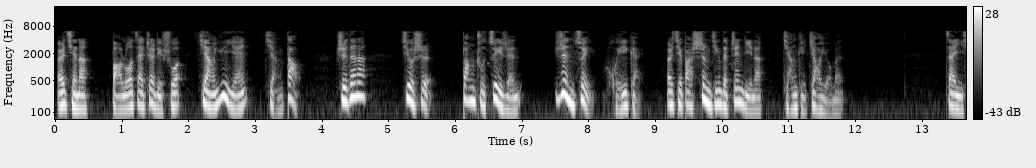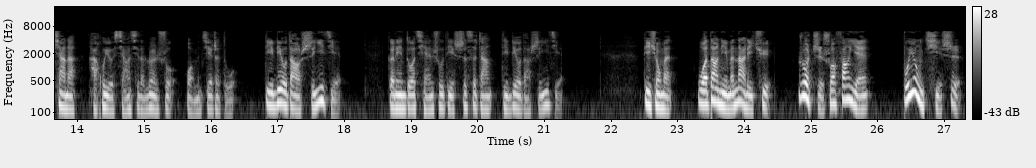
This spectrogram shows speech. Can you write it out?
而且呢。保罗在这里说讲预言、讲道，指的呢就是帮助罪人认罪悔改，而且把圣经的真理呢讲给教友们。在以下呢还会有详细的论述，我们接着读第六到十一节，《格林多前书》第十四章第六到十一节。弟兄们，我到你们那里去，若只说方言，不用启示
